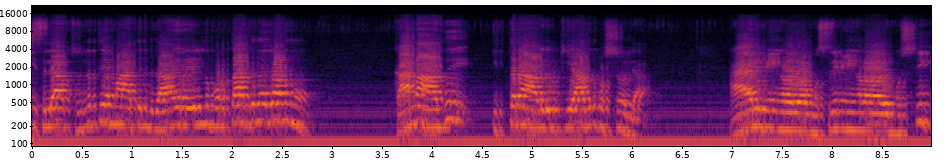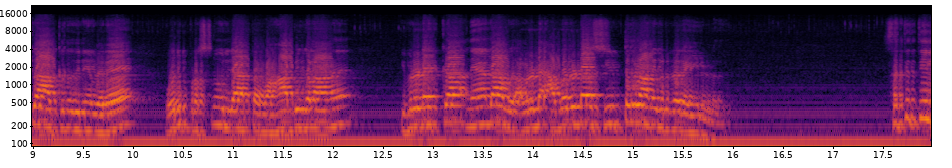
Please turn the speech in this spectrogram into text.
ഇസ്ലാം സുന്നത്ത് ജമാഅത്തിന്റെ ദായറയിൽ നിന്ന് പുറത്താക്കുന്നത് കാണുന്നു. കാരണം അത് ഇത്തരം ആളുകൾക്ക് യാതൊരു പ്രശ്നമില്ല ആലിമീങ്ങളെയോ മുസ്ലിമീങ്ങളെയോ മുസ്ലിക്കാക്കുന്നതിനെ വരെ ഒരു പ്രശ്നമില്ലാത്ത വഹാബികളാണ് ഇവരുടെയൊക്കെ നേതാവ്. അവരുടെ അവരുടെ സീറ്റുകളാണ് ഇവരുടെ കയ്യിലുള്ളത്. സത്യത്തിൽ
